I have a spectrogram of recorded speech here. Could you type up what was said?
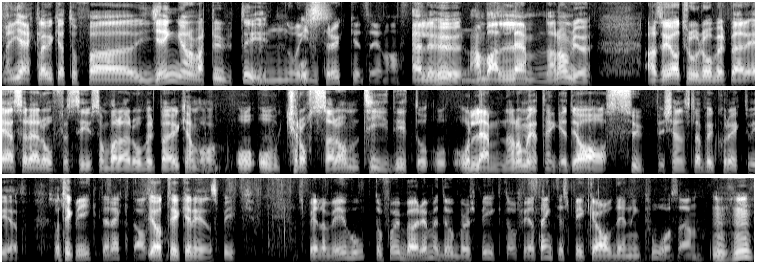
Men jäklar vilka tuffa gäng han har varit ute i. Mm, och intrycket senast. eller hur? Han bara lämnar dem ju. Alltså jag tror Robert Berg är så där offensiv som bara Robert Berg kan vara. Och, och krossar dem tidigt och, och, och lämnar dem helt enkelt. Jag har superkänsla för korrekt VF. Så spik direkt alltså. jag tycker det är en spik. Spelar vi ihop då får vi börja med dubbelspik då. För jag tänkte spika avdelning två sen. Mhm, en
